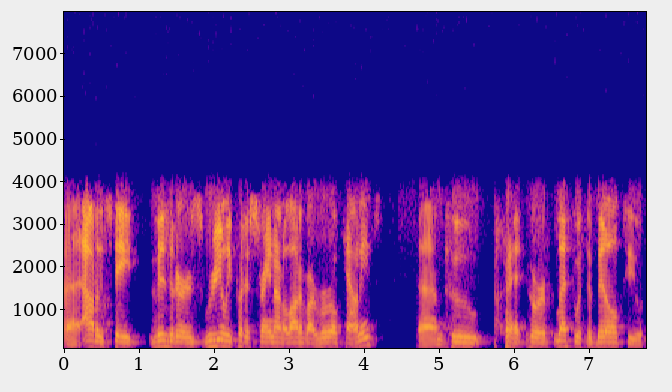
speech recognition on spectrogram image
uh, out of state visitors really put a strain on a lot of our rural counties um, who, who are left with the bill to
